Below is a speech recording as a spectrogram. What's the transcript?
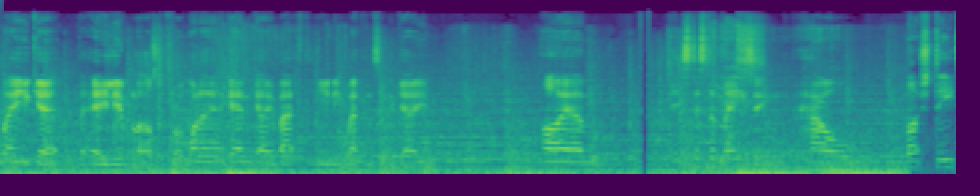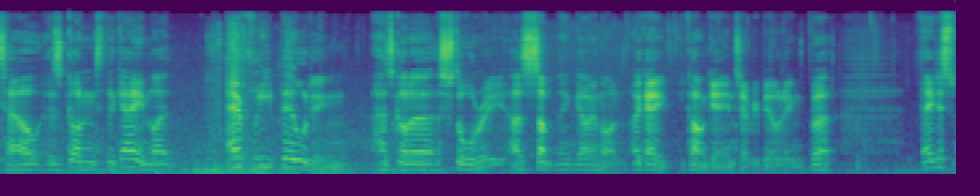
where you get the alien blaster from. One again going back to the unique weapons in the game. I am. It's just amazing how much detail has gone into the game. Like every building has got a, story, has something going on. Okay, you can't get into every building, but they just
